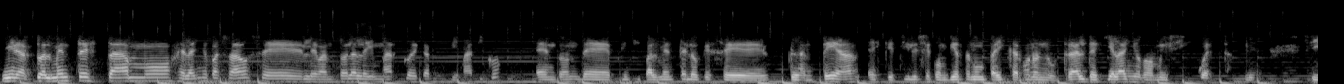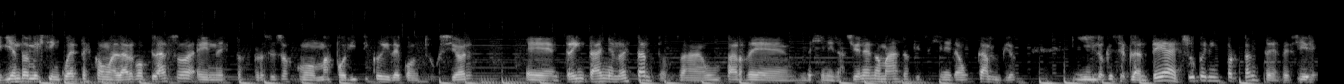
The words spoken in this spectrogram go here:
Mira, actualmente estamos, el año pasado se levantó la ley marco de cambio climático, en donde principalmente lo que se plantea es que Chile se convierta en un país carbono neutral de aquí al año 2050. Si bien 2050 es como a largo plazo, en estos procesos como más políticos y de construcción, eh, 30 años no es tanto, o sea, un par de, generaciones nomás lo que se genera un cambio. Y lo que se plantea es súper importante, es decir,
